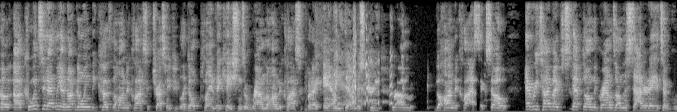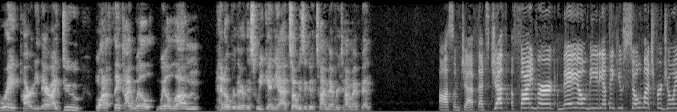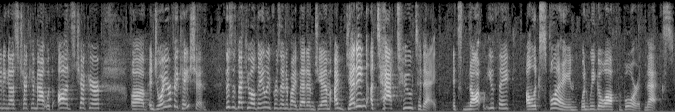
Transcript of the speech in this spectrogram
Oh, uh, coincidentally, I'm not going because the Honda Classic. Trust me, people, I don't plan vacations around the Honda Classic, but I am down the street from the Honda Classic. So every time I've stepped on the grounds on this Saturday, it's a great party there. I do want to think I will will um, head over there this weekend. Yeah, it's always a good time every time I've been. Awesome, Jeff. That's Jeff Feinberg, Mayo Media. Thank you so much for joining us. Check him out with Odds Checker. Um, enjoy your vacation. This is Becky BetQL Daily presented by BetMGM. I'm getting a tattoo today. It's not what you think. I'll explain when we go off the board next.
